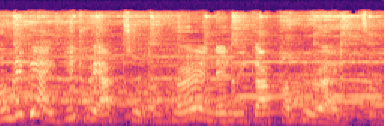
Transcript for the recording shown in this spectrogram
Or maybe I did react to her and then we got copyright.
